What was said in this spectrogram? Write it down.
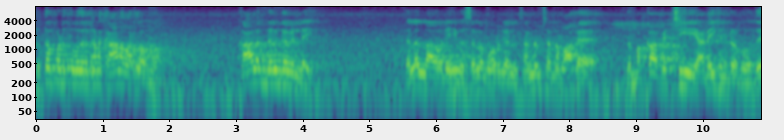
சுத்தப்படுத்துவதற்கான காலம் வரல ஒன்றும் காலம் நெருங்கவில்லை. ஸல்லல்லாஹு அலைஹி அவர்கள் சன்னம் சன்னமாக இந்த மக்கா வெற்றியை அடைகின்ற போது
